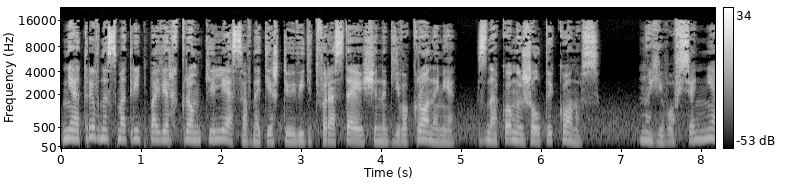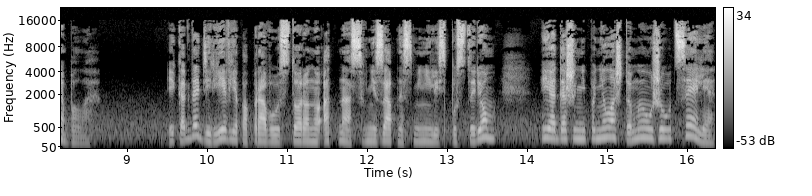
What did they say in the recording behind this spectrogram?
неотрывно смотреть поверх кромки леса в надежде увидеть вырастающий над его кронами знакомый желтый конус. Но его все не было. И когда деревья по правую сторону от нас внезапно сменились пустырем, я даже не поняла, что мы уже у цели,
